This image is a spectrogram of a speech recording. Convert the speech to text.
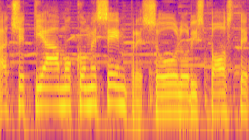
Accettiamo come sempre solo risposte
